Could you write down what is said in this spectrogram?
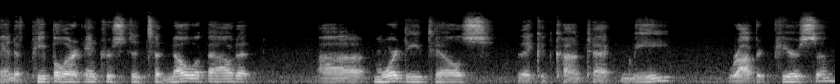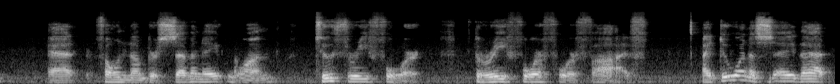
And if people are interested to know about it, uh, more details, they could contact me, Robert Pierson, at phone number 781 234 3445. I do want to say that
